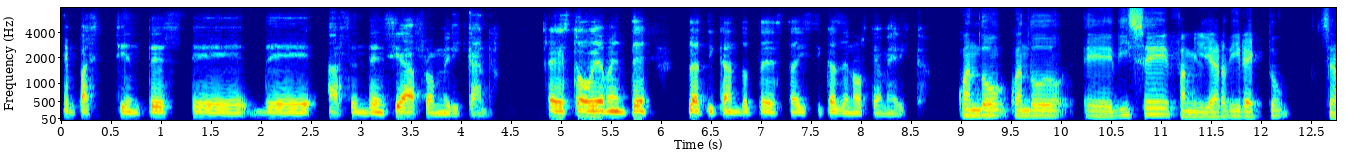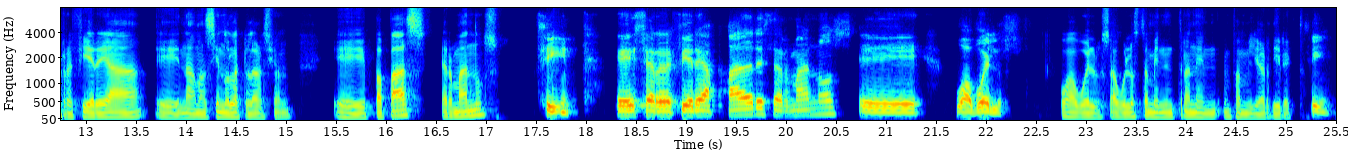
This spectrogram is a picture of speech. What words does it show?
en pacientes eh, de ascendencia afroamericana. Esto obviamente platicándote de estadísticas de Norteamérica. Cuando, cuando eh, dice familiar directo, se refiere a, eh, nada más haciendo la aclaración, papás, hermanos. Sí, se refiere a padres, hermanos o abuelos o abuelos. Abuelos también entran en, familiar directo. Sí,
